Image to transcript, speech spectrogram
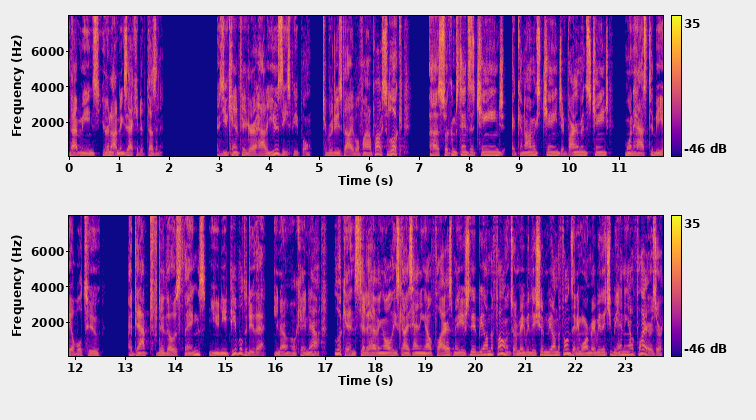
that means you're not an executive, doesn't it? Because you can't figure out how to use these people to produce valuable final products. So, look, uh, circumstances change, economics change, environments change. One has to be able to adapt to those things. You need people to do that. You know, okay, now look, instead of having all these guys handing out flyers, maybe they'd be on the phones, or maybe they shouldn't be on the phones anymore. Maybe they should be handing out flyers, or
